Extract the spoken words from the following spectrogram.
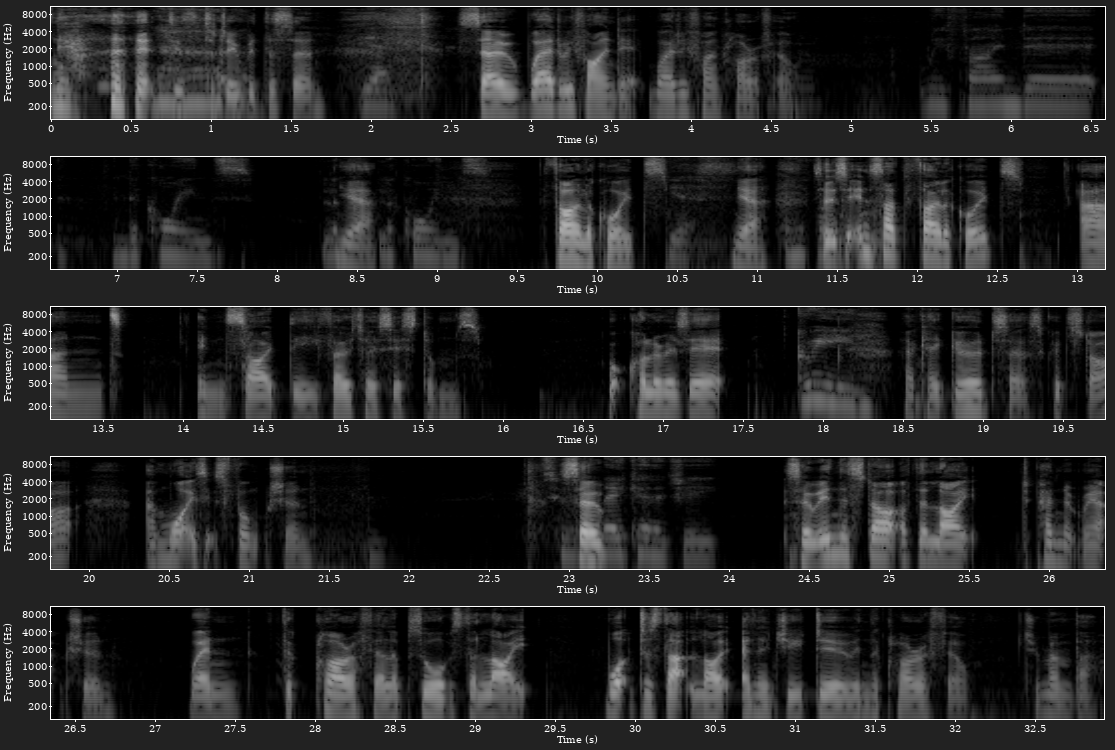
Yeah, it is to do with the sun. Yeah. So where do we find it? Where do we find chlorophyll? We find it in the coins. Le- Yeah. The coins. Thylakoids. Yes. Yeah. So it's inside the thylakoids and inside the photosystems. What colour is it? green Okay, good. So it's a good start. And what is its function? to So- make energy. So in the start of the light dependent reaction, when the chlorophyll absorbs the light, what does that light energy do in the chlorophyll? Do you remember?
